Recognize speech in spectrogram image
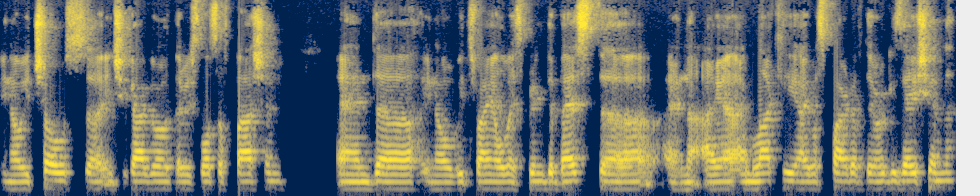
you know, it shows in Chicago. There is lots of passion, and you know, we try always bring the best. and I, am lucky I was part of the organization.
